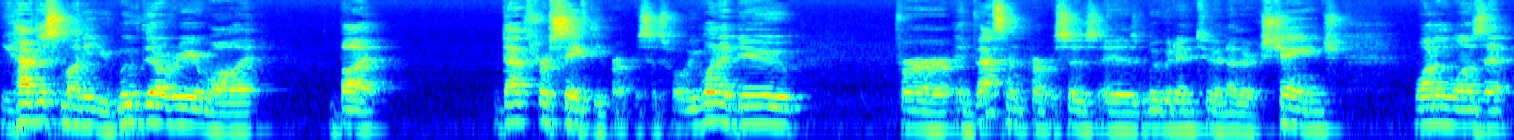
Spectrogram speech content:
you have this money, you've moved it over to your wallet, but that's for safety purposes. What we want to do for investment purposes is move it into another exchange, one of the ones that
